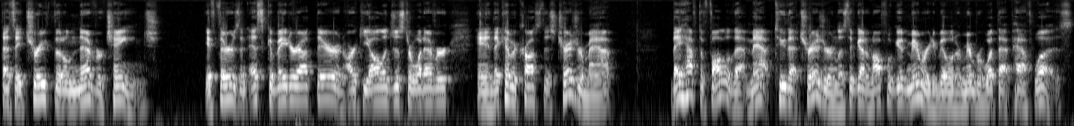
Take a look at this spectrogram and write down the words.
That's a truth that'll never change. If there's an excavator out there, an archaeologist or whatever, and they come across this treasure map, they have to follow that map to that treasure unless they've got an awful good memory to be able to remember what that path was.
